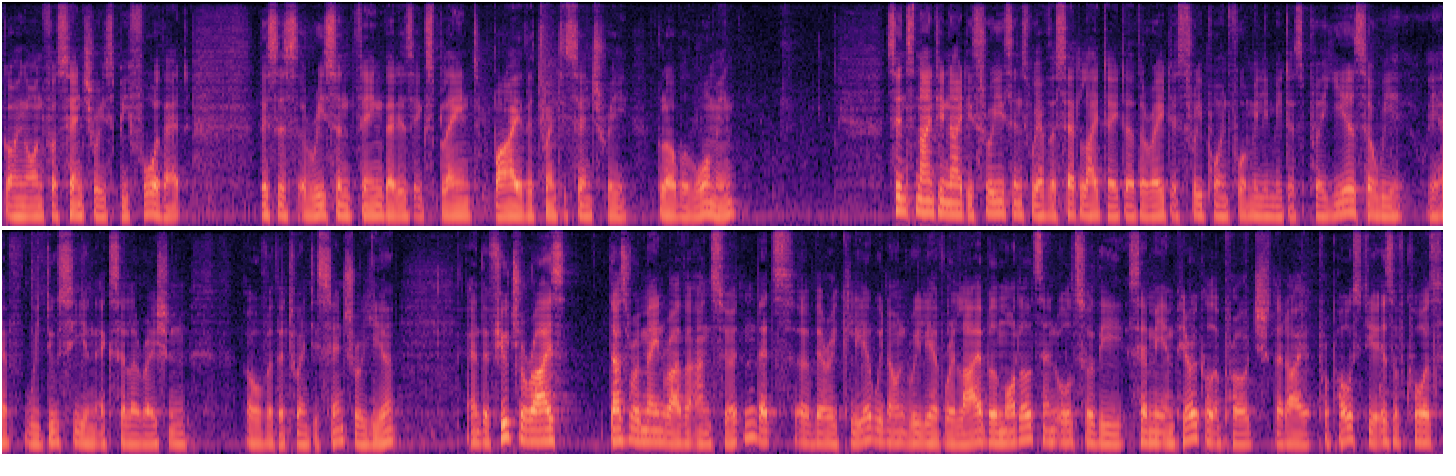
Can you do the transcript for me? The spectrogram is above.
going on for centuries before that. This is a recent thing that is explained by the 20th century global warming. Since 1993, since we have the satellite data, the rate is 3.4 millimeters per year. So we, we, have, we do see an acceleration over the 20th century here. And the future rise does remain rather uncertain. That's uh, very clear. We don't really have reliable models. And also, the semi empirical approach that I proposed here is, of course,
